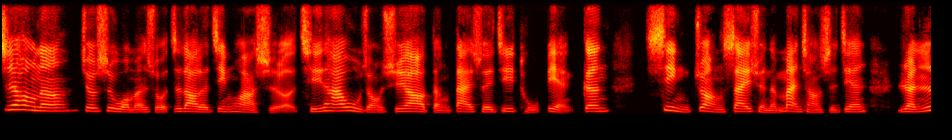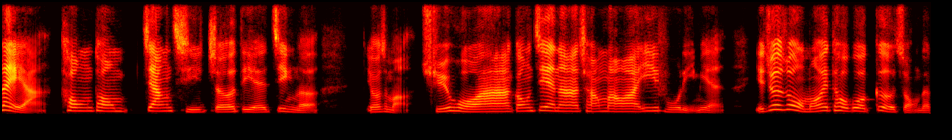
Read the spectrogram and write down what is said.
之后呢，就是我们所知道的进化史了。其他物种需要等待随机突变跟性状筛选的漫长时间，人类啊，通通将其折叠进了有什么取火啊、弓箭啊、长矛啊、衣服里面。也就是说，我们会透过各种的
